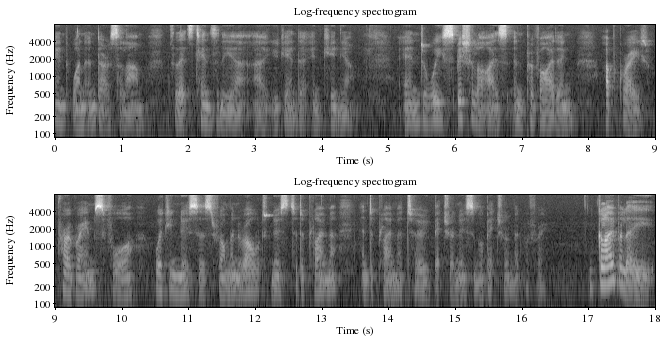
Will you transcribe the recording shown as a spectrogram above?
and one in Dar es Salaam. So that's Tanzania, uh, Uganda and Kenya and we specialise in providing upgrade programs for working nurses from enrolled nurse to diploma and diploma to bachelor nursing or bachelor midwifery. Globally,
